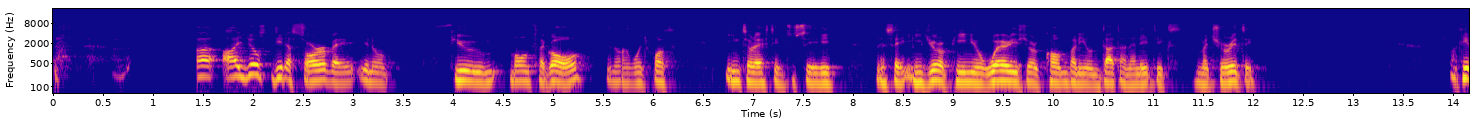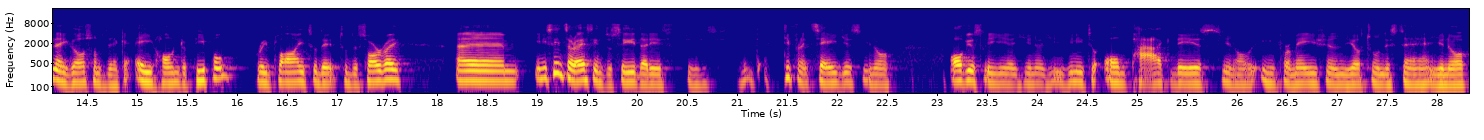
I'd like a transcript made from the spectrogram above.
uh, I just did a survey, you know, few months ago, you know, which was interesting to see. let's say, in your opinion, where is your company on data analytics maturity? I think I got something like 800 people reply to the to the survey. Um, and it's interesting to see that it's, it's different stages, you know, obviously uh, you know you, you, need to unpack this you know information have to understand you know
